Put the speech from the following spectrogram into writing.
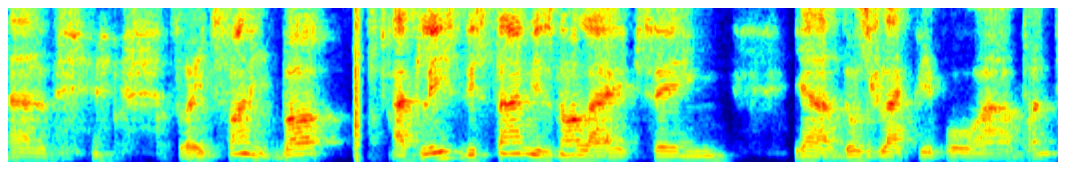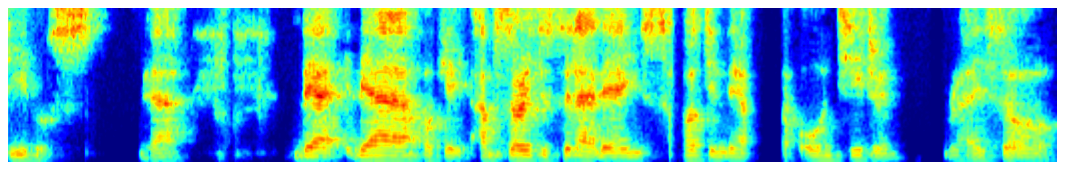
uh, so it's funny, but at least this time it's not like saying, yeah, those black people are bandidos. Yeah, they're, they're okay. I'm sorry to say that they're insulting their own children, right? So,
